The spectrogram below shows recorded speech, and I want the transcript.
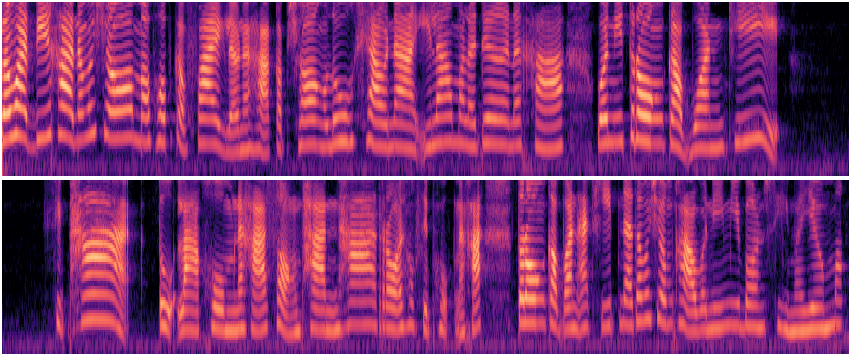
สวัสดีค่ะท่านผู้ชมมาพบกับฝ้ายอีกแล้วนะคะ กับช่องลูกชาวนาอีล่ามาลาเดอร์นะคะ วันนี้ตรงกับวันที่ 15 ตุลาคมนะคะ 2566 นะคะ ตรงกับวันอาทิตย์นะท่านผู้ชมค่ะวันนี้มีบอลสีมาเยอะมาก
